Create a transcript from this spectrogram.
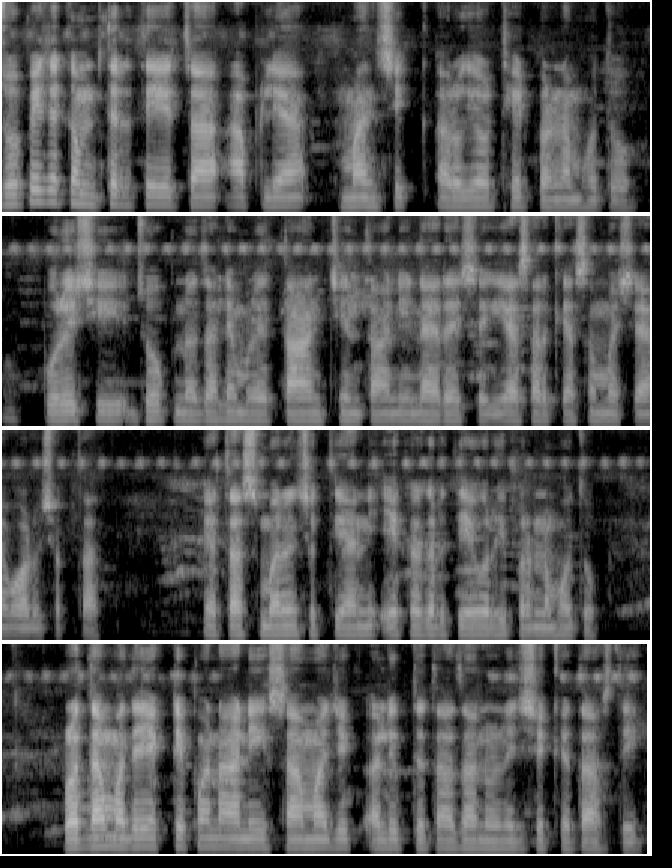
झोपेच्या कमतरतेचा आपल्या मानसिक आरोग्यावर थेट परिणाम होतो. पुरेशी झोप न झाल्यामुळे ताण चिंता आणि नैराश्य यासारख्या समस्या वाढू शकतात. याचा स्मरणशक्ती आणि एकाग्रतेवरही परिणाम होतो. वृद्धामध्ये एकटेपणा आणि सामाजिक अलिप्तता जाणवण्याची शक्यता असते.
